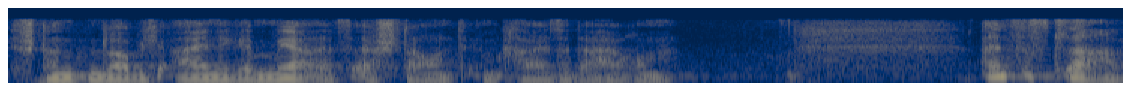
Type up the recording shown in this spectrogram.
Es standen, glaube ich, einige mehr als erstaunt im Kreise da herum. Eins ist klar,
